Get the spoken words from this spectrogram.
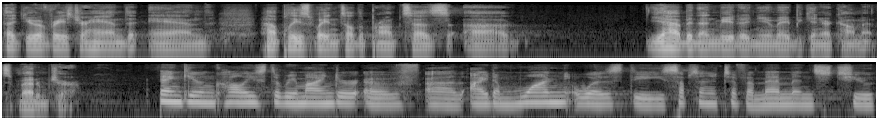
that you have raised your hand, and uh, please wait until the prompt says uh, you have been unmuted and you may begin your comments. Madam Chair. Thank you, and colleagues. The reminder of uh, item one was the substantive amendments to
